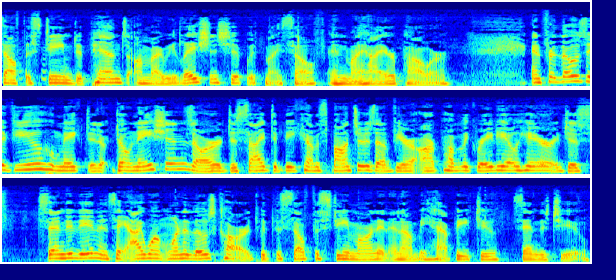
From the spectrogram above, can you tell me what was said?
self-esteem depends on my relationship with myself and my higher power. And for those of you who make donations or decide to become sponsors of your our public radio here, just send it in and say, I want one of those cards with the self-esteem on it, and I'll be happy to send it to you.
